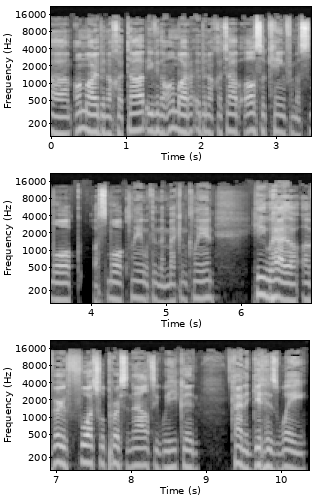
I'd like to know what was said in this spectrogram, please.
um, Omar ibn al-Khattab. Even though Omar ibn al-Khattab also came from a small a small clan within the Meccan clan, he had a, a very forceful personality where he could kind of get his way,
